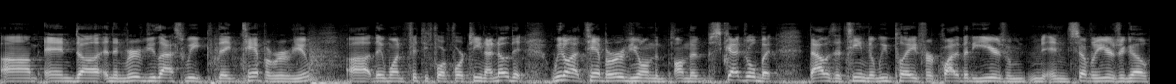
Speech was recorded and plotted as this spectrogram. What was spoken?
um, and uh, and then Riverview last week, they Tampa Riverview, uh, they won 54-14. I know that we don't have Tampa Riverview on the on the schedule, but that was a team that we played for quite a bit of years. And several years ago,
